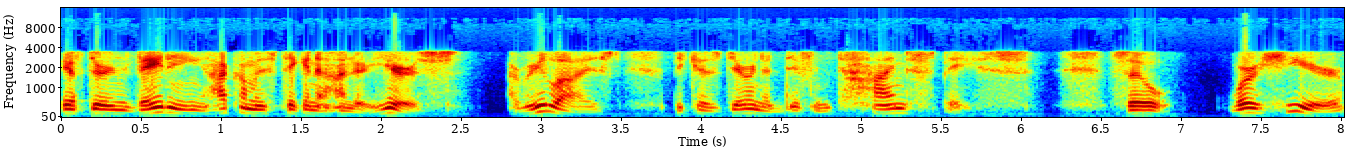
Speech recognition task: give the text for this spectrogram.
if they're invading, how come it's taken 100 years? I realized because they're in a different time space. So we're here,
